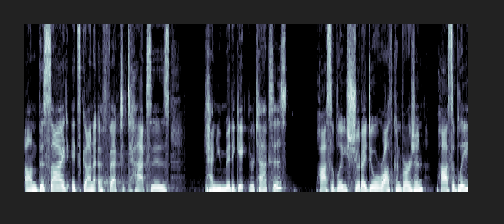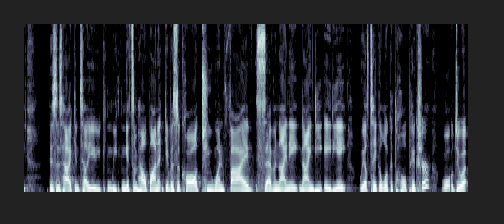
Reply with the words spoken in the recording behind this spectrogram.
on this side, it's going to affect taxes. Can you mitigate your taxes? Possibly. Should I do a Roth conversion? Possibly. This is how I can tell you, you can, we can get some help on it. Give us a call, 215 798 9088. We'll take a look at the whole picture. We'll do a,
